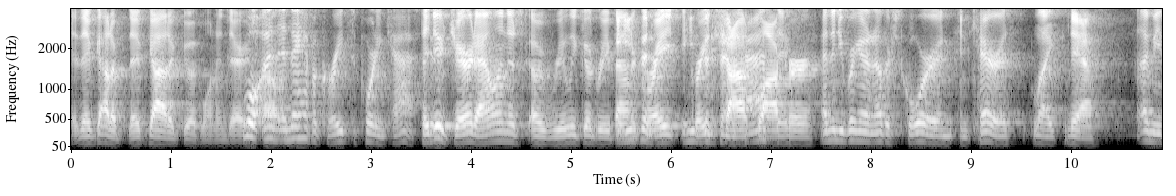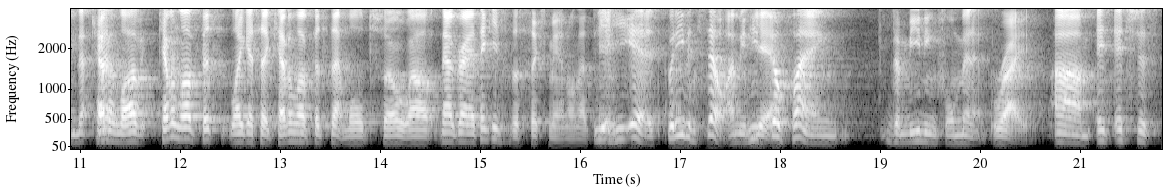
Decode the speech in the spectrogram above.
they've got a they've got a good one in Darius. well, and, and they have a great supporting cast. they too. do. Jarrett Allen is a really good rebounder, He's been great he's great been shot fantastic. blocker. and then you bring in another scorer in, in Caris. Like, Yeah. I mean, that, Kevin that- Love Kevin Love fits like I said, Kevin Love fits that mold so well. Now Grant, I think he's the sixth man on that team. yeah, he is. But even still, I mean, he's Yeah. still playing the meaningful minutes. right. Um, it, it's just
